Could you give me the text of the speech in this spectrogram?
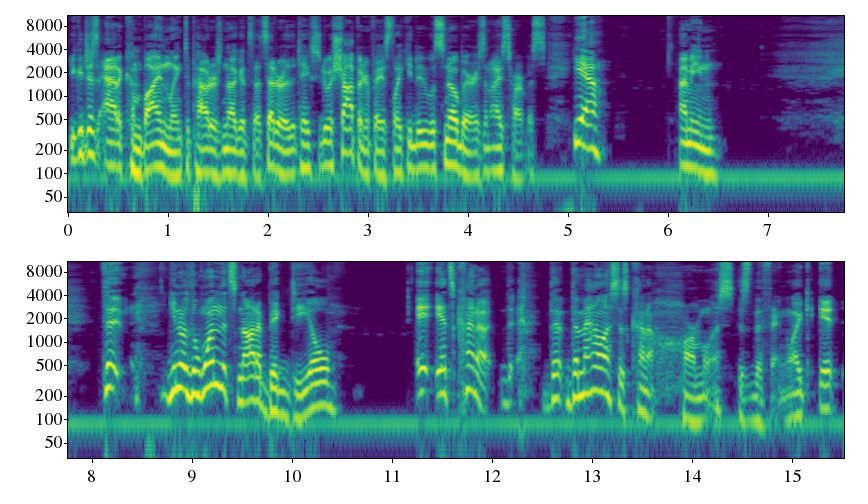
You could just add a combined link to Powders, Nuggets, etc. that takes you to a shop interface like you did with Snowberries and Ice Harvest. Yeah. I mean, the, you know, the one that's not a big deal, it, it's kind of, the, the, the Malus is kind of harmless is the thing. Like, it,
